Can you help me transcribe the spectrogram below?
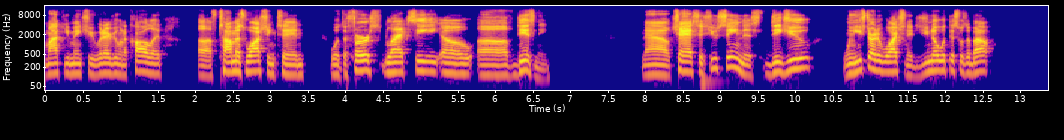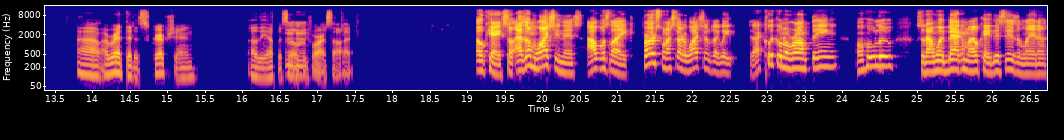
mockumentary, whatever you want to call it, of Thomas Washington was the first black CEO of Disney. Now, Chad, since you've seen this, did you when you started watching it, did you know what this was about? uh, I read the description of the episode Mhm. before I saw it Okay, so as I'm watching this, I was like, first when I started watching, I was like, wait, did I click on the wrong thing on Hulu? So then I went back. I'm like, okay, this is Atlanta.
